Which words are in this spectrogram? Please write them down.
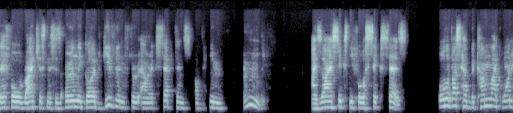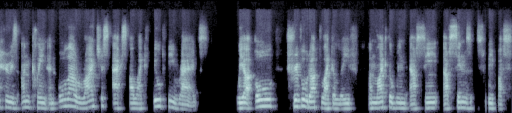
Therefore, righteousness is only God given through our acceptance of Him only. Isaiah 64 6 says, All of us have become like one who is unclean, and all our righteous acts are like filthy rags. We are all shriveled up like a leaf, and like the wind, our, sin, our sins sweep us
